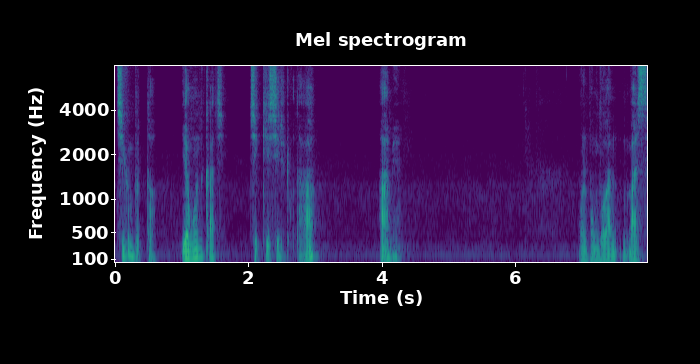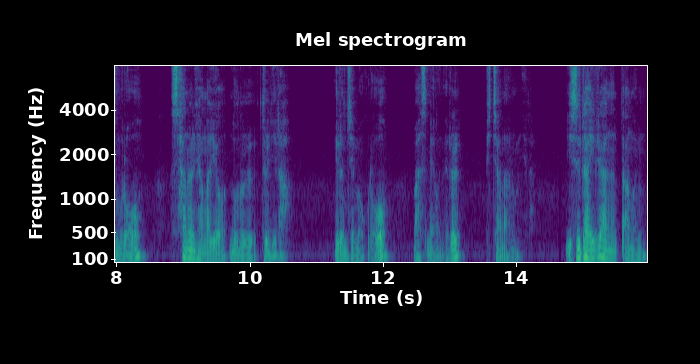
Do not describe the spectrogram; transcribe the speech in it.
지금부터 영혼까지 지키시리로다. 아멘. 오늘 봉독한 말씀으로 산을 향하여 눈을 들리라. 이런 제목으로 말씀의 은혜를 비춰 나눕니다. 이스라엘이라는 땅은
